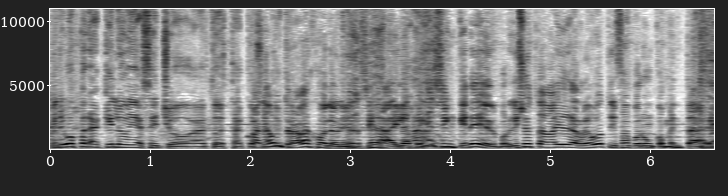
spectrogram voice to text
pero ¿y vos para qué lo habías hecho a toda esta cosa? para un trabajo de la universidad y la pegué sin querer, porque yo estaba ahí de rebote y fue por un comentario.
